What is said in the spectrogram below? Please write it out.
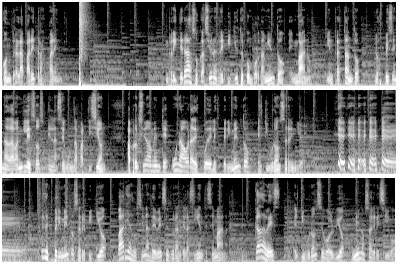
contra la pared transparente. En reiteradas ocasiones repitió este comportamiento en vano. Mientras tanto, los peces nadaban ilesos en la segunda partición. Aproximadamente una hora después del experimento, el tiburón se rindió. Ese experimento se repitió varias docenas de veces durante la siguiente semana. Cada vez el tiburón se volvió menos agresivo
